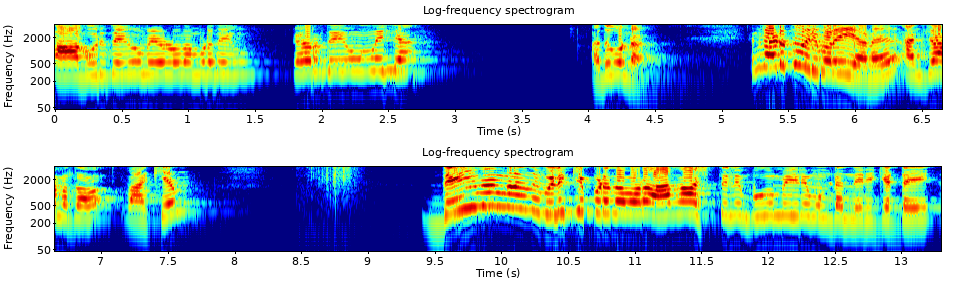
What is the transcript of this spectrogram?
ആ ഒരു ദൈവമേ ഉള്ളൂ നമ്മുടെ ദൈവം. വേറൊരു ദൈവങ്ങളില്ല അതുകൊണ്ടാണ്. എന്നിട്ട് അടുത്ത ഒരു പറയുകയാണ് അഞ്ചാമത്തെ വാക്യം. ദൈവങ്ങളെന്ന് വിളിക്കപ്പെടുന്നവർ ആകാശത്തിലും ഭൂമിയിലും ഉണ്ടെന്നിരിക്കട്ടെ.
